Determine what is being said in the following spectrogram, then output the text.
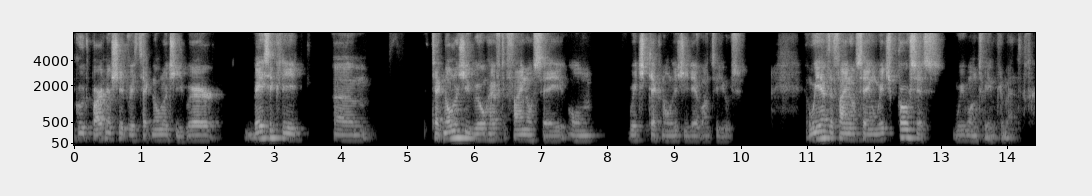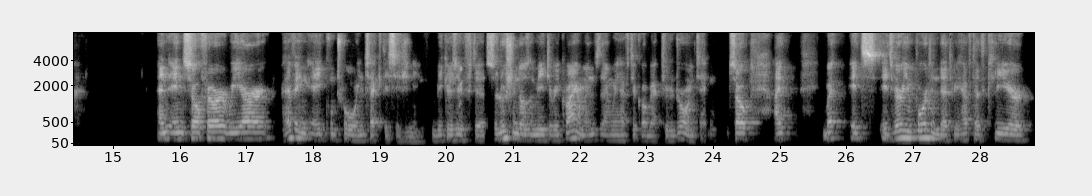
good partnership with technology where basically um, technology will have the final say on which technology they want to use. we have the final say on which process we want to implement. And in so far, we are having a control in tech decisioning because if the solution doesn't meet the requirements, then we have to go back to the drawing table. So I, but it's it's very important that we have that clear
